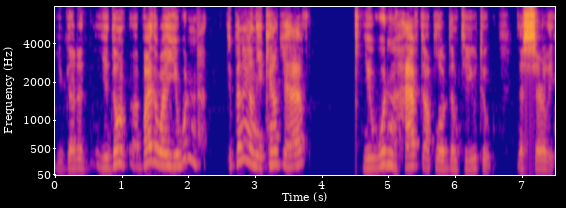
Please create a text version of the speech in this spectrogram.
You got to you don't uh, by the way you wouldn't depending on the account you have you wouldn't have to upload them to YouTube necessarily.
